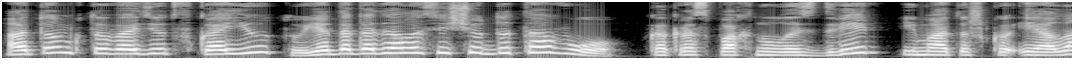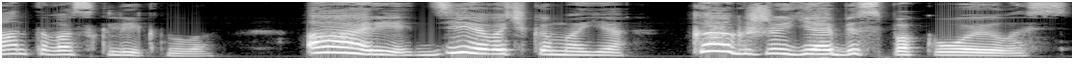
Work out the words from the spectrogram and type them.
О том, кто войдет в каюту, я догадалась еще до того, как распахнулась дверь, и матушка Иоланта воскликнула. «Ари, девочка моя, как же я беспокоилась!»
